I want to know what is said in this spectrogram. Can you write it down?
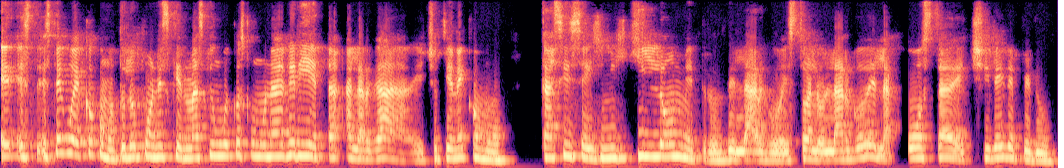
este, este, hueco, como tú lo pones, que es más que un hueco, es como una grieta alargada. De hecho, tiene como casi 6.000 kilómetros de largo, esto a lo largo de la costa de Chile y de Perú.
